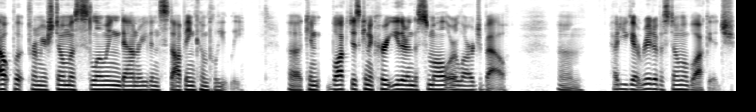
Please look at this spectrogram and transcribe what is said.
output from your stoma slowing down or even stopping completely. Uh, can blockages can occur either in the small or large bowel. Um, how do you get rid of a stoma blockage?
